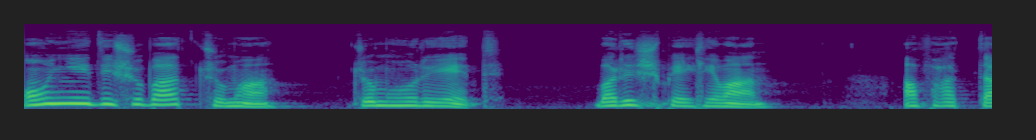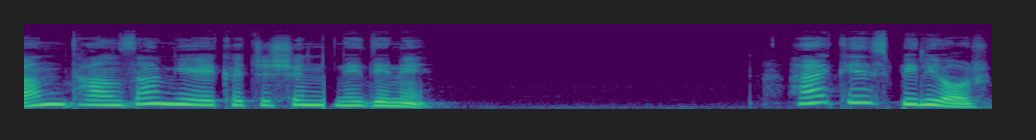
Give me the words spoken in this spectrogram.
17 Şubat Cuma Cumhuriyet Barış Pehlivan AFAD'dan Tanzanya'ya kaçışın nedeni Herkes biliyor,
